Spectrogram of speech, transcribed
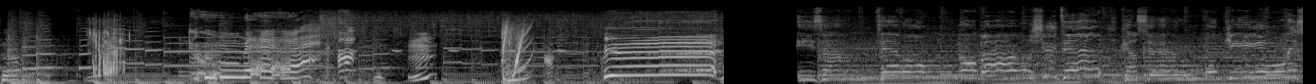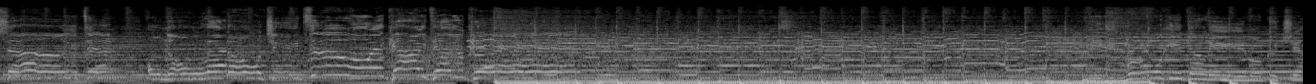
うめえあんいざ手を伸ばして風を切り裂いて己の地図を描いてゆけ右も左もぐちゃ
